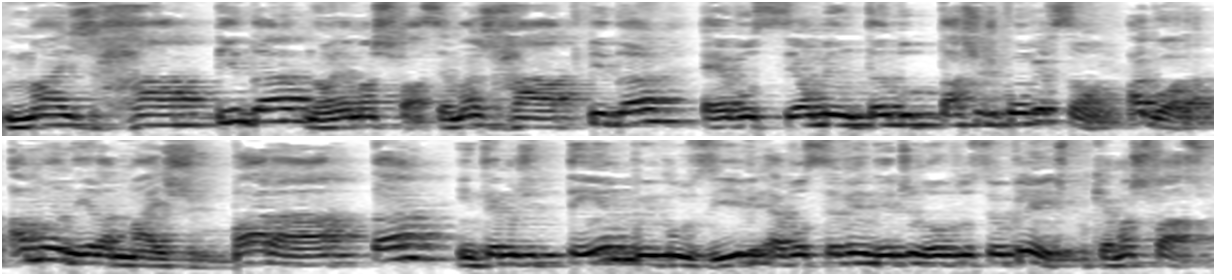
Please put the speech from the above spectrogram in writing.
mais rápida, não é mais fácil, é mais rápida, é você aumentando taxa de conversão. Agora, a maneira mais barata, em termos de tempo, inclusive, é você vender de novo para o seu cliente, porque é mais fácil.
